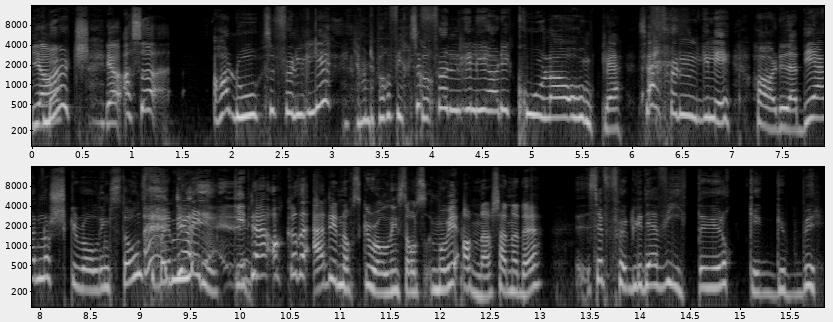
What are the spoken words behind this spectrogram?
Ja. merch. Altså, hallo, selvfølgelig. Ja, det virker Selvfølgelig har de cola og håndkle. Selvfølgelig har de det. De er norske Rolling Stones. De bare det, melker. det er akkurat det er de norske Rolling Stones. Må vi anerkjenne det? Selvfølgelig, de er hvite rockegubber.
